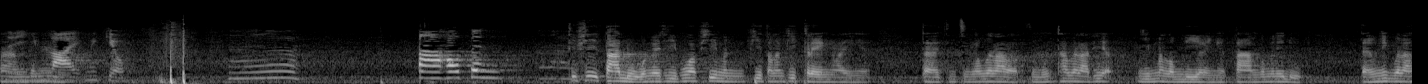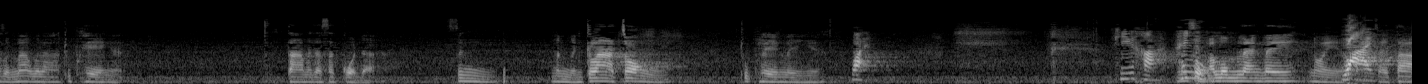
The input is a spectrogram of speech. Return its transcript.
ตาในมันก็ยิ้มไม่ร้ายไม่เกี่ยวอืมตาเขาเป็นอะไรที่พี่ตาดุบนเวทีเพราะว่าพี่มันพี่ตอนนั้นพี่เกรงอะไรอย่างเงี้ย แต่จริงๆแล้วเวลาแบบสมมติถ้าเวลาพี่ยิ้มอารมณ์ดีอะไรเงี้ย ตามนก็ไม่ได้ดุ แต่นิกเวลาส่วนมากเวลาทุกเพลงอะตามันจะสะกดอะซึ่งมันเหมือนกล้าจ้องทุกเพลงอะไรอย่างเงี้ย วาย พี่คะมัให้นหนูส่งอารมณ์แรงไปหน่อยอะ Why? สายตา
